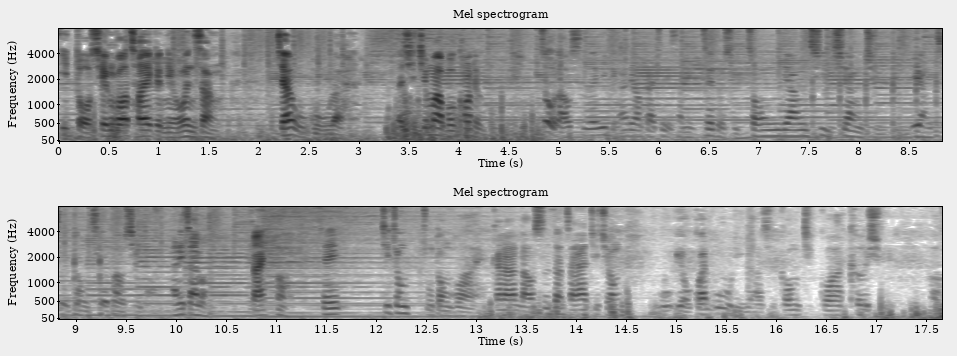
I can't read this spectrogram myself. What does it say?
一朵鲜花插一个牛粪上，才有牛啦，但是今麦无看到牛。做老师一定要了解这个上面，这就是中央气象局雨量自动测报系统，安你知无？知。哦，这这种自动化的，敢若老师才知影这种有有关物理啊，是讲一寡科学，哦，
